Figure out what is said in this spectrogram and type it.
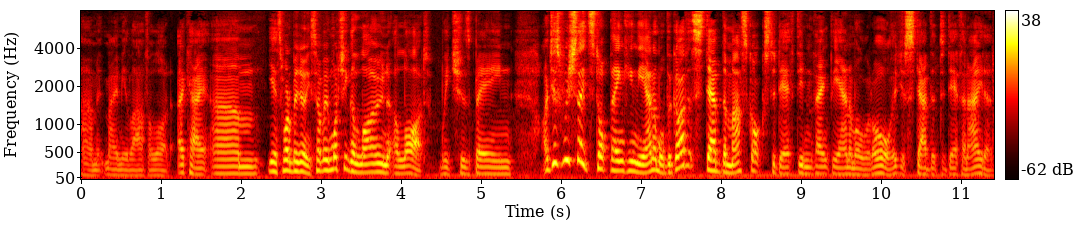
Um, it made me laugh a lot. Okay, um, yes, what have I been doing? So I've been watching Alone a lot, which has been. I just wish they'd stop thanking the animal. The guy that stabbed the muskox to death didn't thank the animal at all. He just stabbed it to death and ate it.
